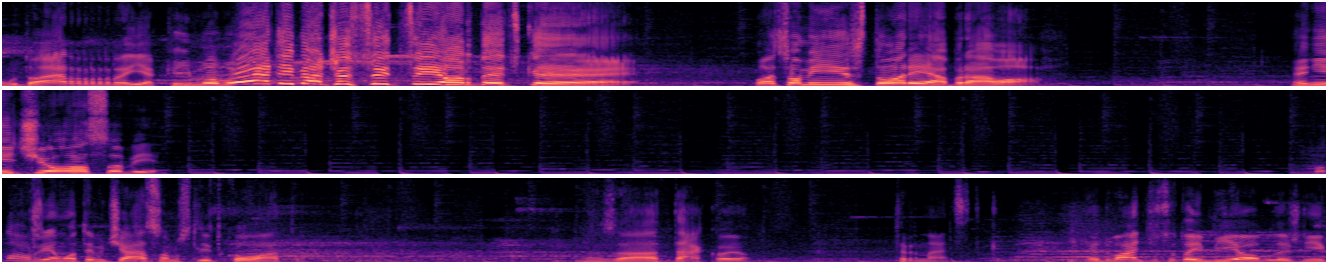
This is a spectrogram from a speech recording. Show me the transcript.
Удар, який момент і м'яч у сітці Ордицький. Ось вам і історія, браво. Нічого собі. Продовжуємо тим часом слідкувати за атакою. 13. Едвантіс той б'є оближній.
